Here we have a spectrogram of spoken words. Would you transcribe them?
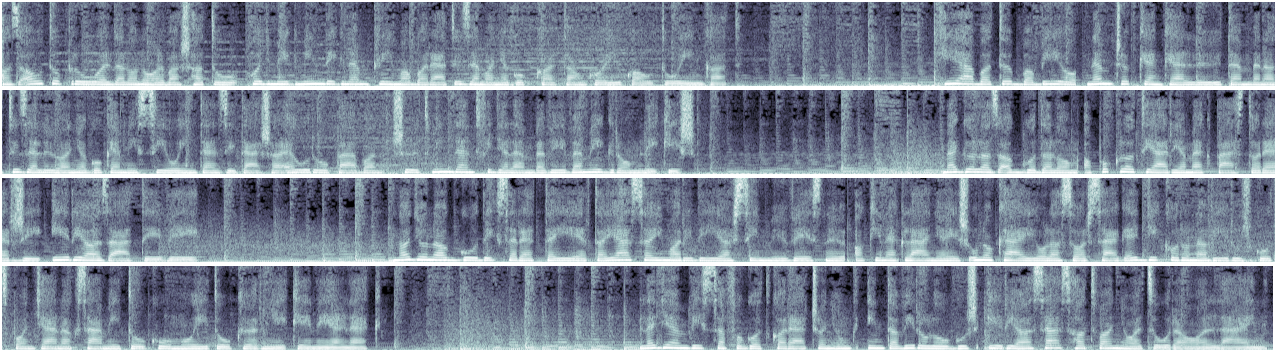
Az Autopro oldalon olvasható, hogy még mindig nem klímabarát üzemanyagokkal tankoljuk autóinkat Hiába több a bio, nem csökken kellő ütemben a tüzelőanyagok emisszió intenzitása Európában, sőt mindent figyelembe véve még romlik is. Megöl az aggodalom, a poklot járja meg Pásztor Erzsi, írja az ATV. Nagyon aggódik szeretteiért a Jászai Mari díjas színművésznő, akinek lánya és unokái Olaszország egyik koronavírus gócpontjának számító Kómóító környékén élnek. Legyen visszafogott karácsonyunk, int a virológus, írja a 168 óra online.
